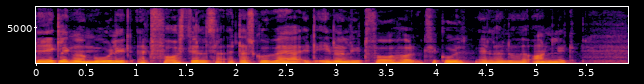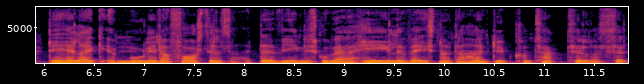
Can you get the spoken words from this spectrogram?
Det er ikke længere muligt at forestille sig, at der skulle være et inderligt forhold til Gud eller noget åndeligt. Det er heller ikke muligt at forestille sig, at der vi egentlig skulle være hele væsener, der har en dyb kontakt til os selv,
